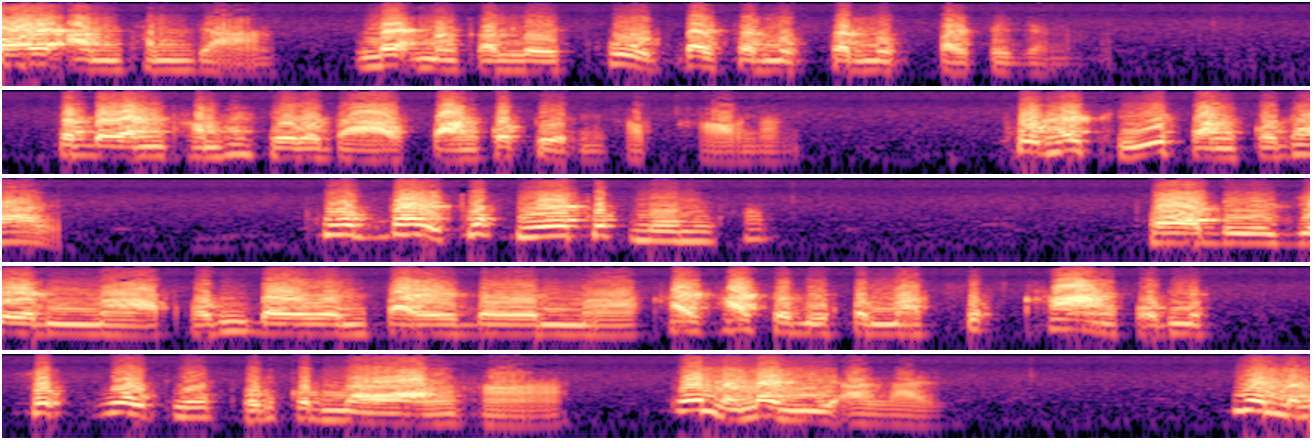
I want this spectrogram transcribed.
ร้อยอันพันอย่างและมันก็เลยพูดได้สนุกสนุกไปไปอย่างนั้นแสดงทำให้เทวดาฟังก็เปลี่ยนครับข่าวนั้น พูดให้ผีฟังก็ได้ พูดได้ทุกแง่ทุกมุมครับ พอดีเย็นมา ผมเดินไปเดินมาคล้ายๆจะมีคนมาซุกข้างผมเนี่ยซุกวูบนี้ผมก็มองหาว่ามันไม่มีอะไรเนี่ยมัน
